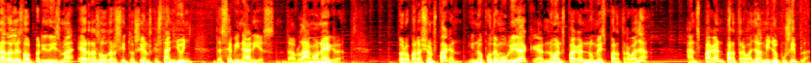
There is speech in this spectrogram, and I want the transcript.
una de les del periodisme és resoldre situacions que estan lluny de ser binàries, de blanc o negre. Però per això ens paguen. I no podem oblidar que no ens paguen només per treballar. Ens paguen per treballar el millor possible.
